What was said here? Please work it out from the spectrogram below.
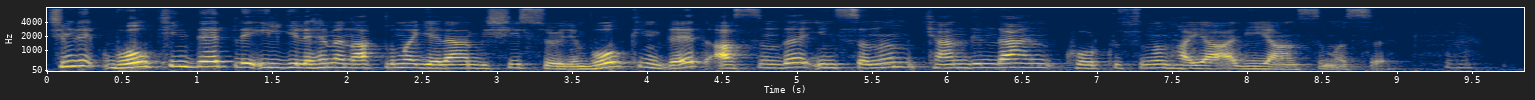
Şimdi Walking Dead ile ilgili hemen aklıma gelen bir şey söyleyeyim. Walking Dead aslında insanın kendinden korkusunun hayali yansıması.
